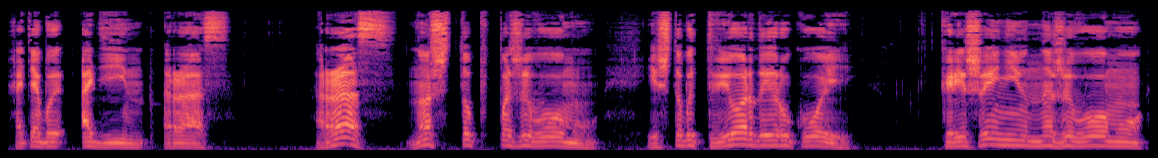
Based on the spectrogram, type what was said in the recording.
хотя бы один раз. Раз, но чтоб по-живому, и чтобы твердой рукой, к решению ножевому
